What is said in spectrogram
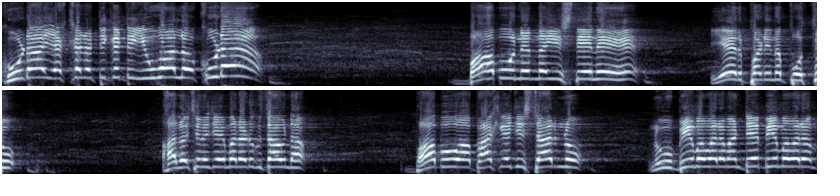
కూడా ఎక్కడ టికెట్ ఇవ్వాలో కూడా బాబు నిర్ణయిస్తేనే ఏర్పడిన పొత్తు. ఆలోచన చేయమని అడుగుతా ఉన్నా. బాబు ఆ ప్యాకేజీ స్టార్ను నువ్వు భీమవరం అంటే భీమవరం.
